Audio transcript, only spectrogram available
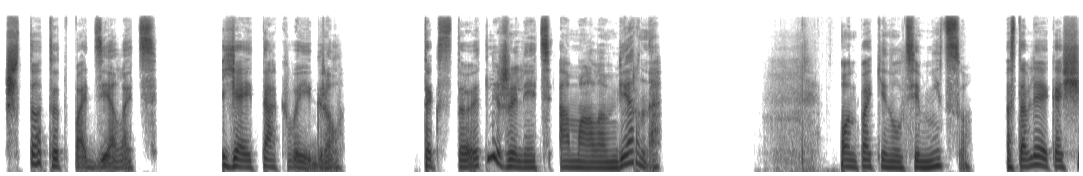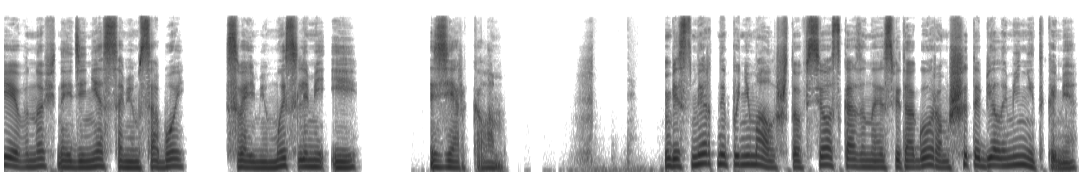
что тут поделать? Я и так выиграл. Так стоит ли жалеть о малом, верно? Он покинул темницу, оставляя Кощея вновь наедине с самим собой, своими мыслями и зеркалом. Бессмертный понимал, что все сказанное Святогором шито белыми нитками.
